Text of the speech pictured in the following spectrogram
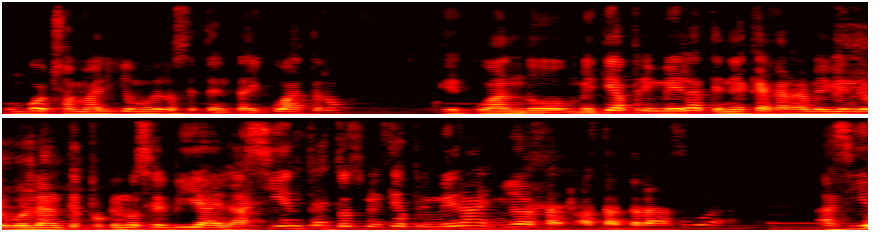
un bocho amarillo modelo 74 que cuando metía primera tenía que agarrarme bien del volante porque no servía el asiento, entonces metía primera y me iba hasta, atrás. Así,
